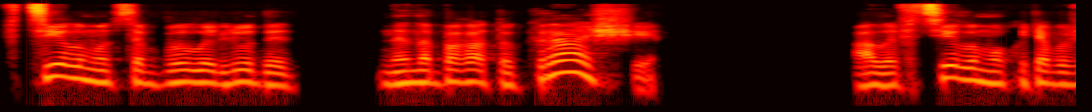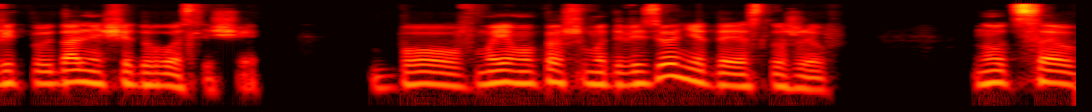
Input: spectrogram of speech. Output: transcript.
В цілому, це були люди не набагато кращі, але в цілому, хоча б відповідальніші, доросліші. Бо в моєму першому дивізіоні, де я служив, ну це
